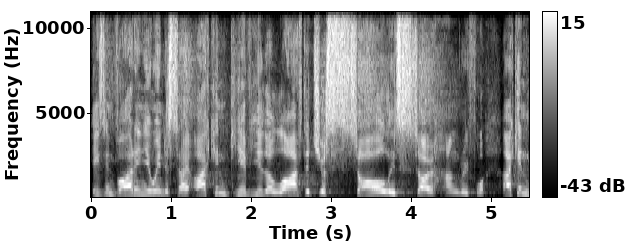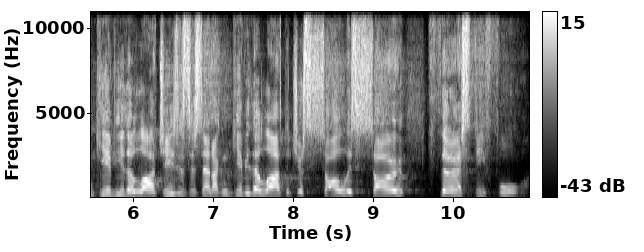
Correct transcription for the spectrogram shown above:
He's inviting you in to say, I can give you the life that your soul is so hungry for. I can give you the life. Jesus is saying, I can give you the life that your soul is so thirsty for.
